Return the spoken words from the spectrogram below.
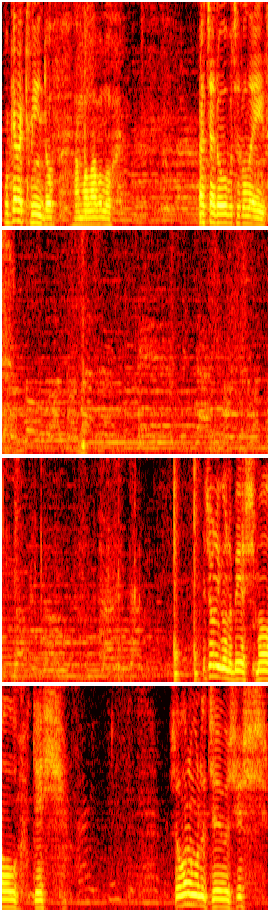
we'll get it cleaned up and we'll have a look. Let's head over to the lathe. It's only going to be a small dish. So what I want to do is just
